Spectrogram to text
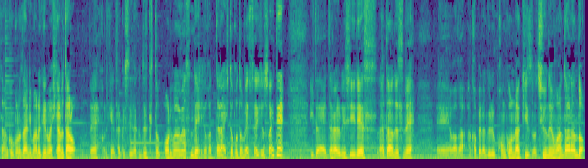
残酷の残に丸けのは光る太郎。ね。これ検索していただくときとおりますんで、よかったら一言メッセージを添えていただいたら嬉しいです。あとはですね、えー、我がアカペラグループ香港ラッキーズの中年ワンダーランド。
